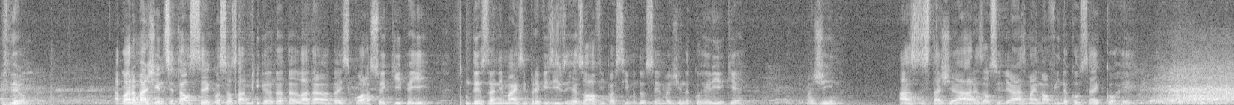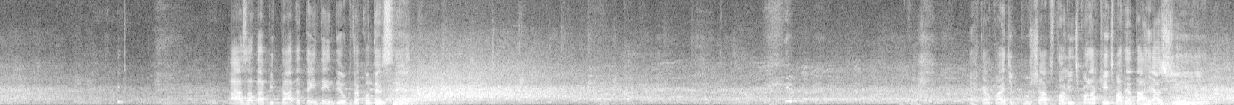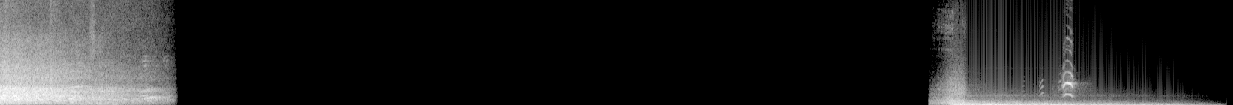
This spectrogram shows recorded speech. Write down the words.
Entendeu? Agora imagine se está você com as suas amigas da, da, lá da, da escola, sua equipe aí, um desses animais imprevisíveis resolve ir para cima de você. Imagina a correria que é. Imagina. As estagiárias, auxiliares, mais novinhas ainda conseguem correr. As adaptadas até entender o que está acontecendo. capaz de puxar a pistolinha de cola quente para tentar reagir ainda.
